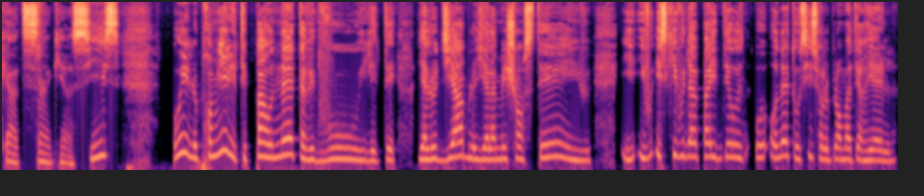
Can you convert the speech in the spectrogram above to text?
4, 5 et un 6. Oui, le premier, il n'était pas honnête avec vous. Il était, il y a le diable, il y a la méchanceté. Il, il- est-ce qu'il n'a pas été hon- honnête aussi sur le plan matériel?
